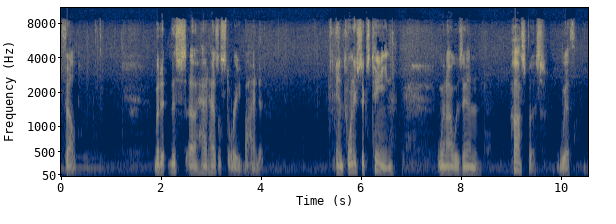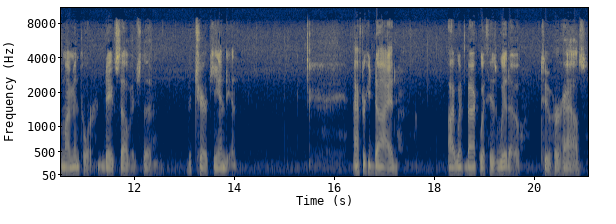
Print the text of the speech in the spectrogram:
felt. But it, this uh, hat has a story behind it. In 2016, when I was in hospice with my mentor, Dave Selvage, the, the Cherokee Indian, after he died, I went back with his widow to her house,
